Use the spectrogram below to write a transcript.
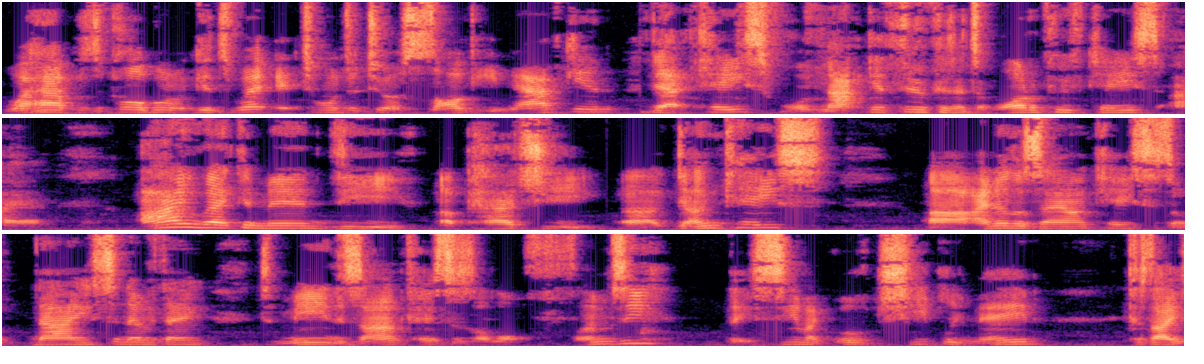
What happens to if the cardboard gets wet? It turns into a soggy napkin. That case will not get through because it's a waterproof case. I I recommend the Apache uh, gun case. Uh, I know the Zion cases are nice and everything. To me, the Zion cases are a little flimsy. They seem like a little cheaply made. Because I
